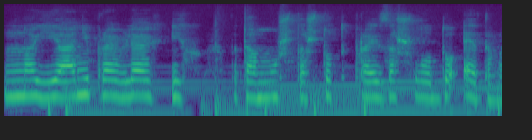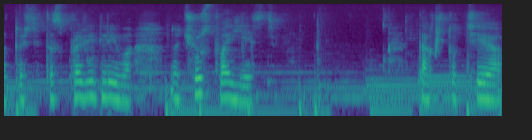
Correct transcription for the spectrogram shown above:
но я не проявляю их, потому что что-то произошло до этого, то есть это справедливо, но чувства есть. Так что те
